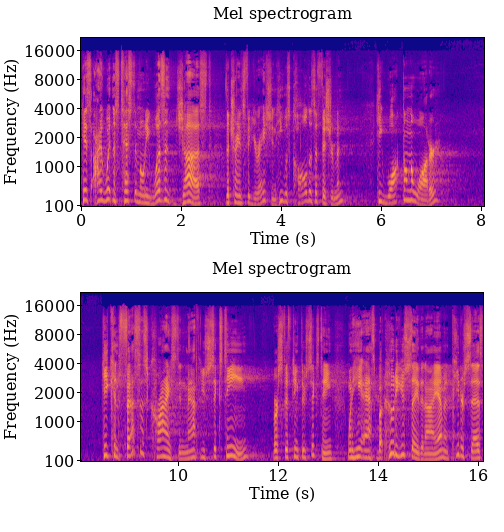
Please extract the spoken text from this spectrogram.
His eyewitness testimony wasn't just the transfiguration, he was called as a fisherman, he walked on the water, he confesses Christ in Matthew 16, verse 15 through 16, when he asks, But who do you say that I am? And Peter says,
